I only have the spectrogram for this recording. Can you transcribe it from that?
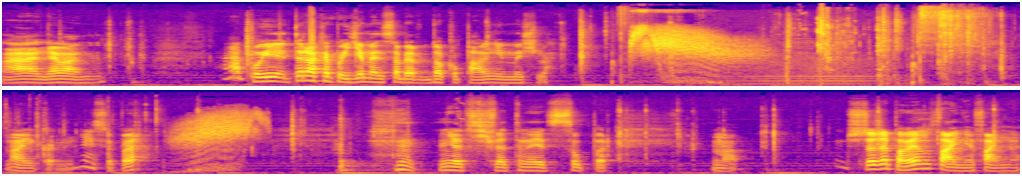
A, nie ma. A, poj- pójdziemy sobie do kopalni, myślę. No i koniec. I super. Nie jest świetny, jest super. No. Szczerze powiem, fajnie, fajnie.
